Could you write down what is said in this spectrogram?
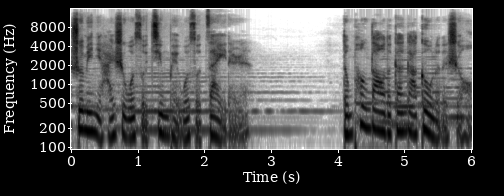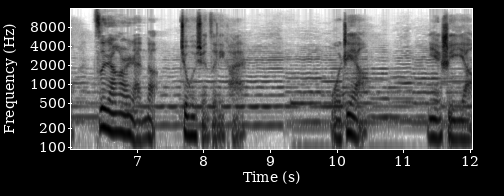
说明你还是我所敬佩、我所在意的人。等碰到的尴尬够了的时候，自然而然的就会选择离开。我这样，你也是一样。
